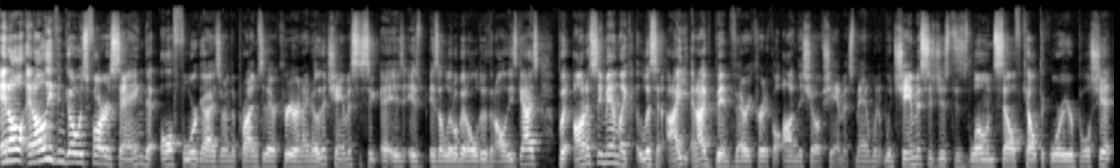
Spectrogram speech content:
And I'll and I'll even go as far as saying that all four guys are in the primes of their career. And I know that Sheamus is is, is, is a little bit older than all these guys, but honestly, man, like listen, I and I've been very critical on the show of Sheamus, man. When when Sheamus is just his lone self Celtic warrior bullshit,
